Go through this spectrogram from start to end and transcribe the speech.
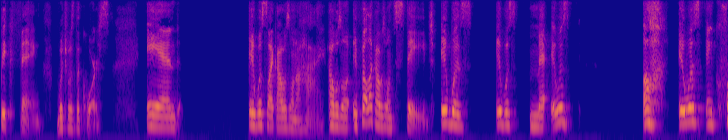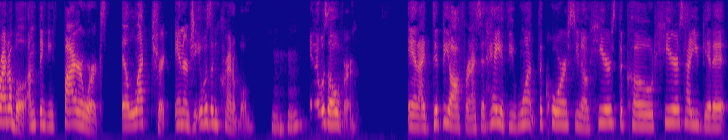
big thing, which was the course. And it was like I was on a high. I was on, it felt like I was on stage. It was, it was, it was, oh, it was incredible. I'm thinking fireworks, electric energy. It was incredible. Mm-hmm. And it was over. And I did the offer and I said, Hey, if you want the course, you know, here's the code, here's how you get it.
